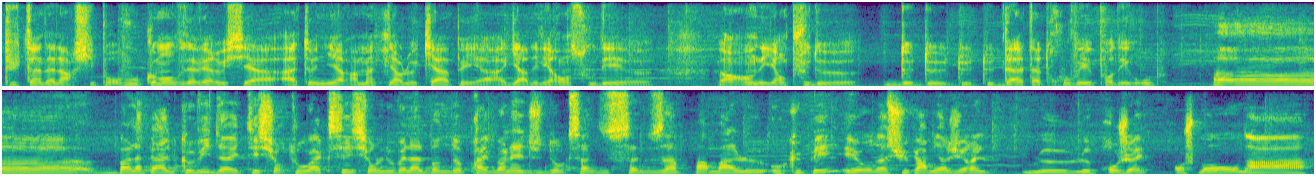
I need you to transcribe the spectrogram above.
putain d'anarchie pour vous. Comment vous avez réussi à, tenir, à maintenir le cap et à, garder les rangs soudés euh, en n'ayant plus de, de, de, de dates à trouver pour des groupes? Euh, bah, la période Covid a été surtout axée sur le nouvel album de Primal Edge, donc ça, ça nous a pas mal occupé et on a super bien géré le, projet. Franchement, on a,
